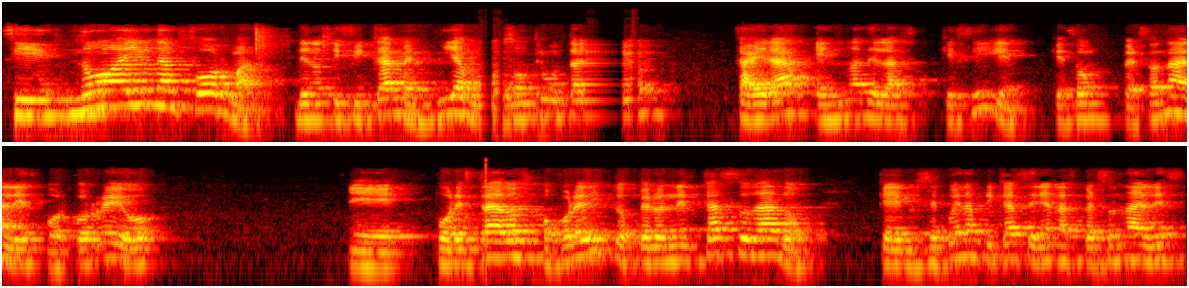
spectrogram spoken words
Si no hay una forma de notificarme vía buzón tributario, caerá en una de las que siguen, que son personales, por correo, eh, por estrados o por edicto. Pero en el caso dado que se pueden aplicar serían las personales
